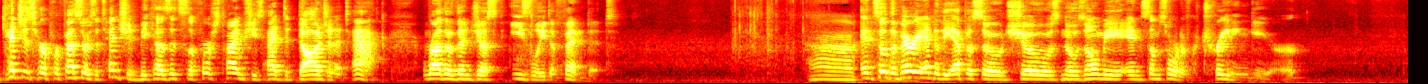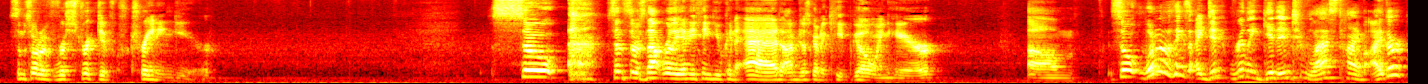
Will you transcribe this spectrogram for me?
catches her professor's attention because it's the first time she's had to dodge an attack rather than just easily defend it. Uh, And so the very end of the episode shows Nozomi in some sort of training gear. Some sort of restrictive training gear. So, since there's not really anything you can add, I'm just going to keep going here. Um, so, one of the things I didn't really get into last time either,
